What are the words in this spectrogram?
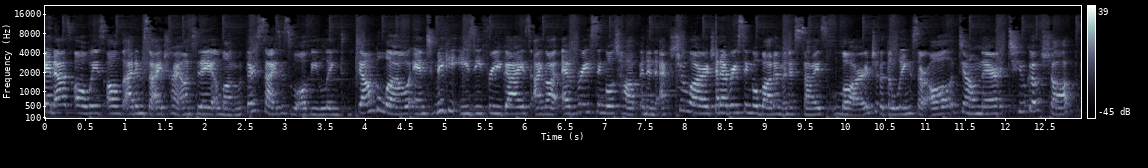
And as always, all the items that I try on today along with their sizes will all be linked down below. And to make it easy for you guys, I got every single top in an extra large and every single bottom in a size large. But the links are all down there to go shop.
